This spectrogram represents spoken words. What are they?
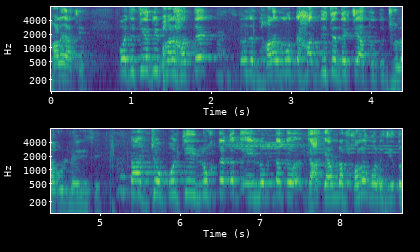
ভাড়ে আছে। বলছে ঠিক তুই ভাড়ে হাত দে। তো বলছে, ভাড়ার মধ্যে হাত দিচ্ছে দেখছি এত দূর ঝোলা উল্টে গেছে। তার চোখ বলছে, এই লোকটাকে তো, এই লোকটা তো, যাকে আমরা ফলো করেছি তো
